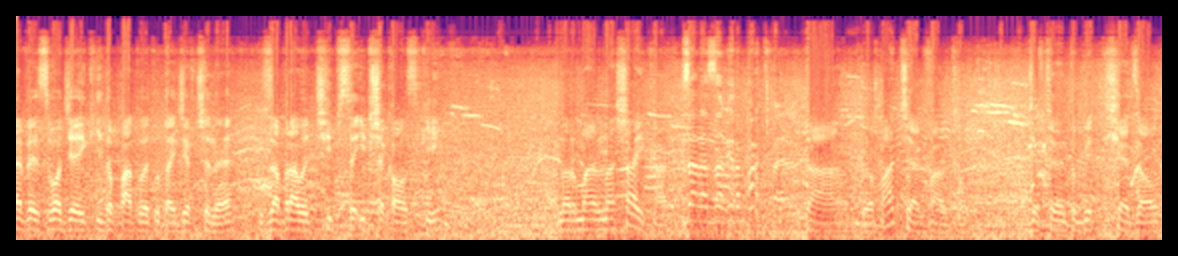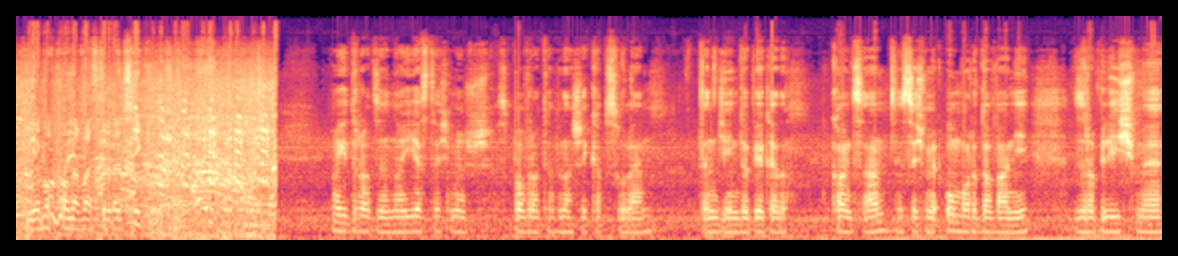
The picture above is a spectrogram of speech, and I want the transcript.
Mewy złodziejki dopadły tutaj dziewczyny, zabrały chipsy i przekąski. Normalna szajka. Zaraz zabiorę portfel. Tak, no patrzcie jak walczą. Dziewczyny tu bie- siedzą, nie mogą na was ręczników. Moi drodzy, no i jesteśmy już z powrotem w naszej kapsule. Ten dzień dobiega do końca. Jesteśmy umordowani. Zrobiliśmy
